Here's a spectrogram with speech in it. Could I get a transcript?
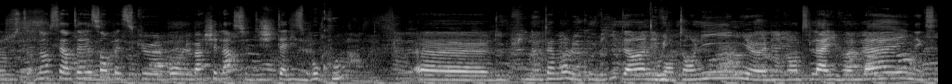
non, c'est intéressant parce que le marché de l'art se digitalise beaucoup. Euh, depuis notamment le Covid, hein, les ventes en ligne, euh, les ventes live online, etc.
